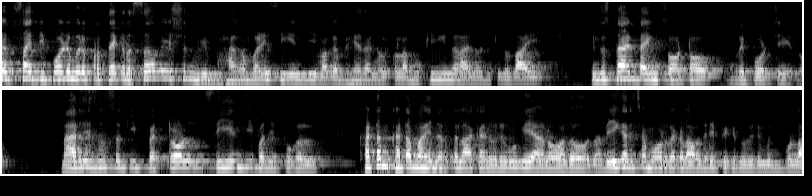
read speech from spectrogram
വെബ്സൈറ്റ് ഇപ്പോഴും ഒരു പ്രത്യേക റിസർവേഷൻ വിഭാഗം വഴി സി എൻ ജി വകഭേദങ്ങൾക്കുള്ള ബുക്കിങ്ങുകൾ അനുവദിക്കുന്നതായി ഹിന്ദുസ്ഥാൻ ടൈംസ് ഓട്ടോ റിപ്പോർട്ട് ചെയ്യുന്നു. Maruti Suzuki petrol C N G പതിപ്പുകൾ ഘട്ടം ഘട്ടമായി നിർത്തലാക്കാൻ ഒരുങ്ങുകയാണോ അതോ നവീകരിച്ച മോഡലുകൾ അവതരിപ്പിക്കുന്നതിന് മുൻപുള്ള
